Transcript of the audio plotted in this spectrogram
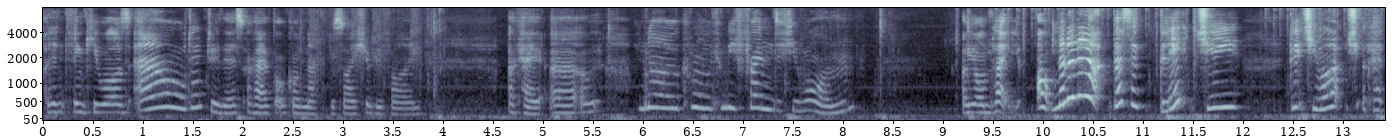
I didn't think he was. Ow, don't do this. Okay, I've got a golden apple, so I should be fine. Okay, uh, no, come on, we can be friends if you want. Oh, you're on play. Oh, no, no, no, no. That's a glitchy. Glitchy much. Okay.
